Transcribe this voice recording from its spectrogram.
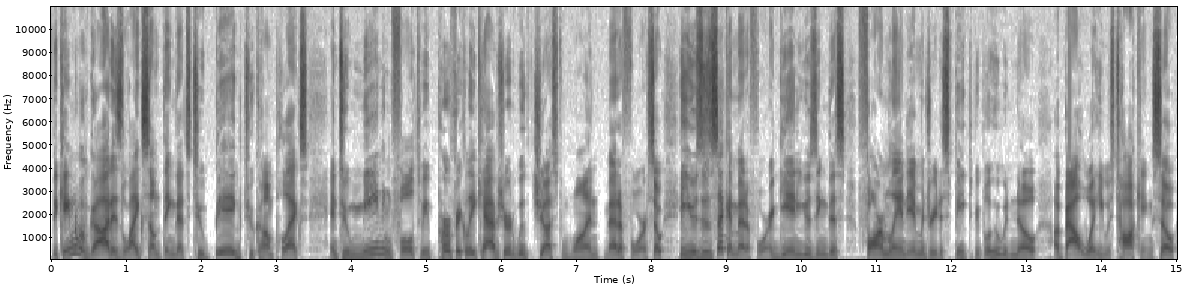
the kingdom of God is like something that's too big, too complex, and too meaningful to be perfectly captured with just one metaphor. So he uses a second metaphor, again using this farmland imagery to speak to people who would know about what he was talking. So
